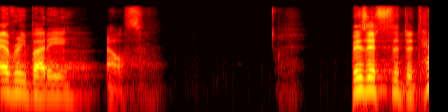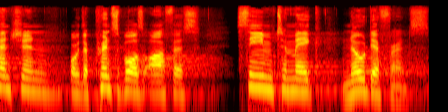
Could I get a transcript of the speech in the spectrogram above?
everybody else. Visits to detention or the principal's office seemed to make no difference.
